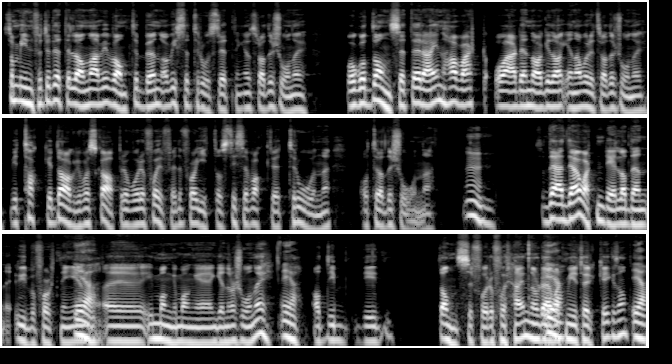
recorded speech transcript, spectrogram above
Som innfødt i dette landet er vi vant til bønn og visse trosretninger og tradisjoner. Og å danse etter regn har vært og er den dag i dag en av våre tradisjoner. Vi takker daglig vår skaper og våre forfedre for å ha gitt oss disse vakre troene og tradisjonene. Så det, det har vært en del av den urbefolkningen Ja. eh, i mange mange generasjoner. ja. At de, de danser for å få regn når det har Ja. vært mye tørke. ikke sant? Ja.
